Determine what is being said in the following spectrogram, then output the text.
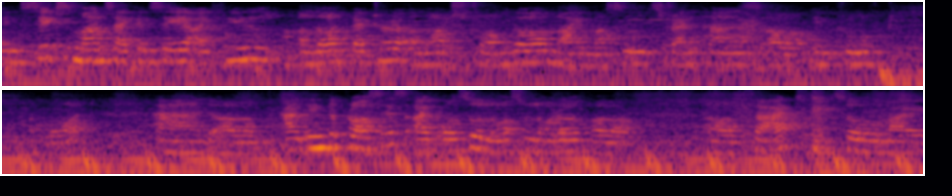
in six months I can say I feel a lot better, a lot stronger. My muscle strength has uh, improved a lot and, uh, and in the process I've also lost a lot of uh, uh, fat. So my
